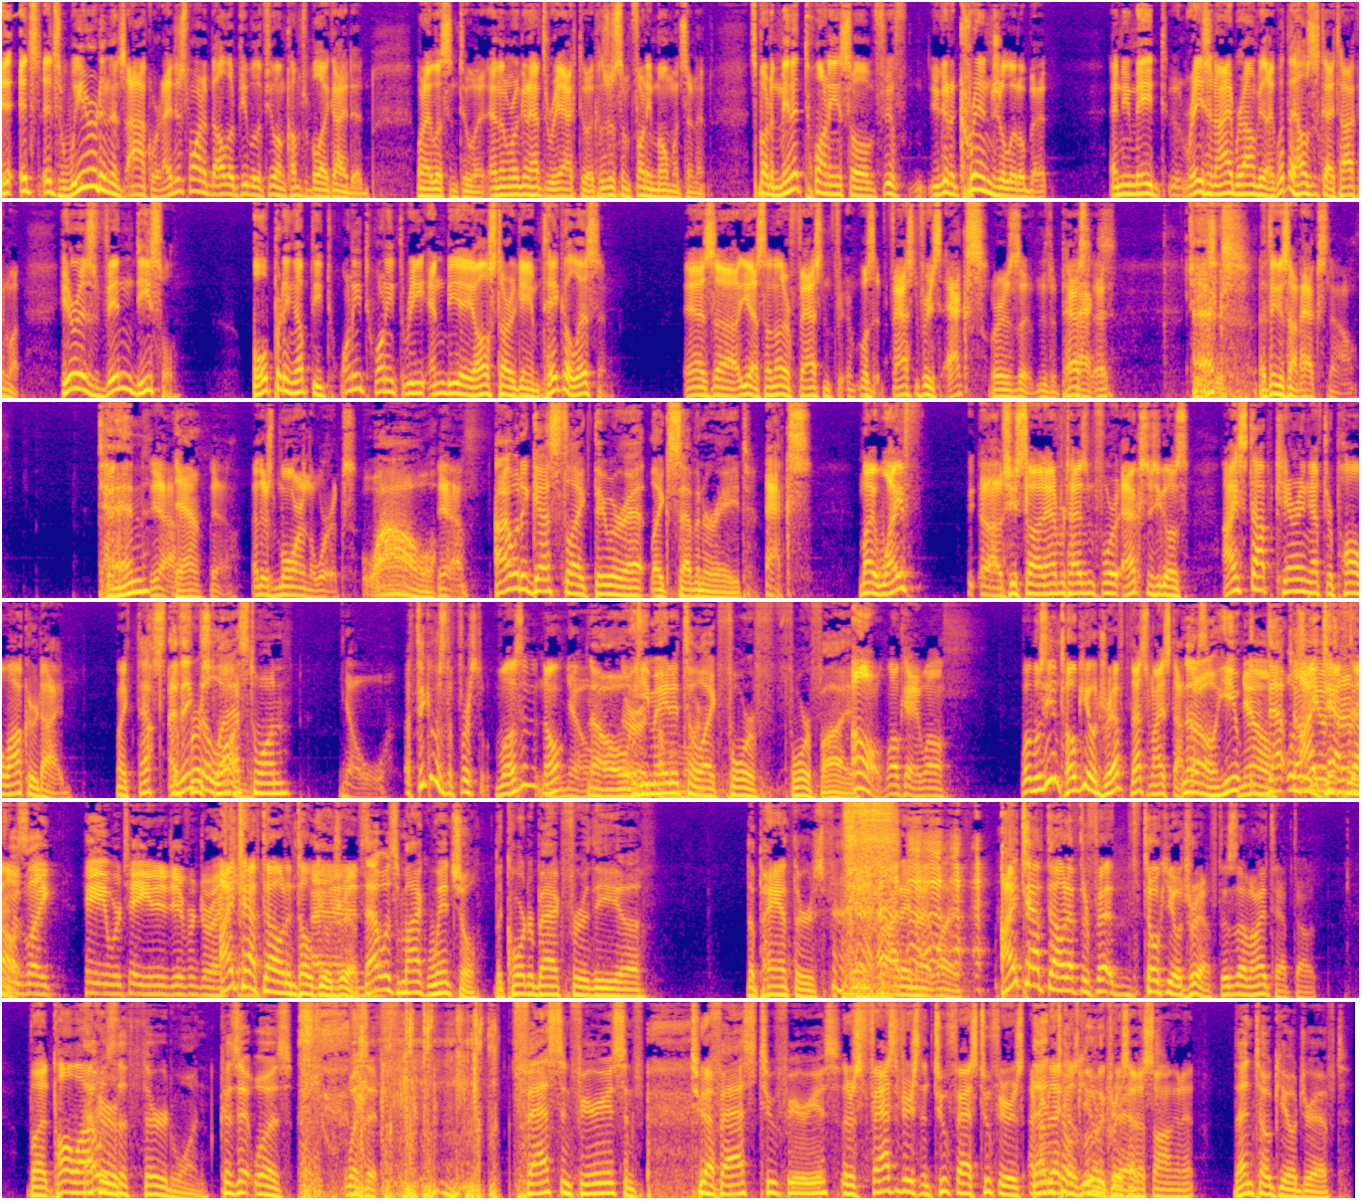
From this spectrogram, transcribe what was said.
it, it's it's weird and it's awkward. I just wanted other people to feel uncomfortable like I did when I listened to it, and then we're going to have to react to it because there's some funny moments in it. It's about a minute twenty, so if, if you're going to cringe a little bit, and you may raise an eyebrow and be like, "What the hell is this guy talking about?" Here is Vin Diesel opening up the 2023 NBA All Star Game. Take a listen. As uh, yes, another Fast and Fu- was it Fast and Furious X or is it is it past X. Jesus. I think it's on X now. 10? Yeah. Yeah. Yeah. And there's more in the works. Wow. Yeah. I would have guessed like they were at like 7 or 8. X. My wife, uh, she saw an advertisement for X and she goes, I stopped caring after Paul Walker died. Like, that's the I think first the last one, No. I think it was the first, wasn't it? No? No. no, he made it to more. like 4 4 or 5. Oh, okay. Well, what was he in Tokyo Drift? That's when I stopped. no, no, he No. that was I tapped Drift out. was like, hey, we're taking it a different direction. I tapped out in Tokyo And- Drift. That was Mike Winchell, the quarterback for the uh, the Panthers in Friday Night Live. I tapped out after Fe- Tokyo Drift. This is when I tapped out. But Paul That Walker. was the third one because it was was it Fast and Furious and Too Yeah. Fast, Too Furious, there's Fast and Furious, then Too Fast, Too Furious. I Then remember that because Tokyo Ludacris had a song in it. then Tokyo Drift.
